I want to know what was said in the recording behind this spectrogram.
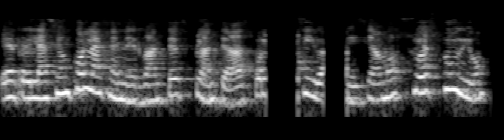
En relación con las enervantes planteadas por la pasiva, iniciamos su estudio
